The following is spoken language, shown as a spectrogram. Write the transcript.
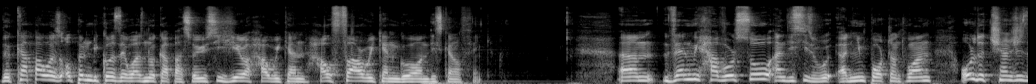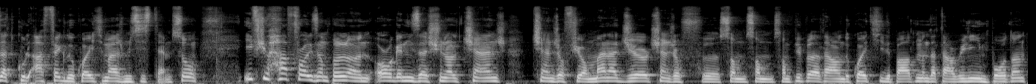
the CAPA was open because there was no CAPA. So you see here how we can, how far we can go on this kind of thing. Um, then we have also, and this is an important one, all the changes that could affect the quality management system. So if you have, for example, an organizational change, change of your manager, change of uh, some, some, some people that are on the quality department that are really important,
